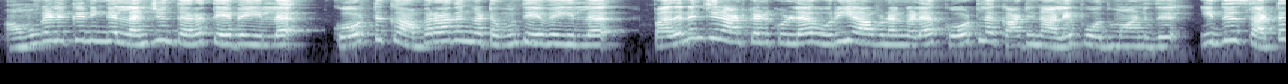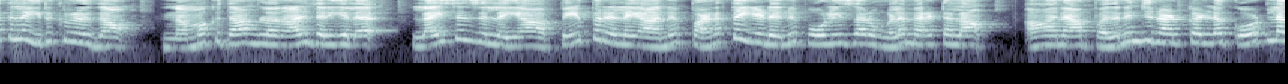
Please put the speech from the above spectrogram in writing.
அவங்களுக்கு நீங்க லஞ்சம் தர தேவையில்லை. கோர்ட்டுக்கு அபராதம் கட்டவும் தேவையில்லை. பதினஞ்சு நாட்களுக்குள்ள உரிய ஆவணங்களை கோர்ட்ல காட்டினாலே போதுமானது. இது சட்டத்துல இருக்கிறது தான் நமக்கு தான் இவ்வளவு நாள் தெரியல. லைசென்ஸ் இல்லையா பேப்பர் இல்லையான்னு பணத்தை எடுன்னு போலீசார் உங்களை மிரட்டலாம். ஆனா பதினஞ்சு நாட்கள்ல கோர்ட்ல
